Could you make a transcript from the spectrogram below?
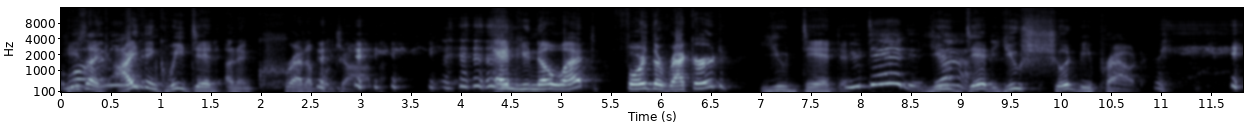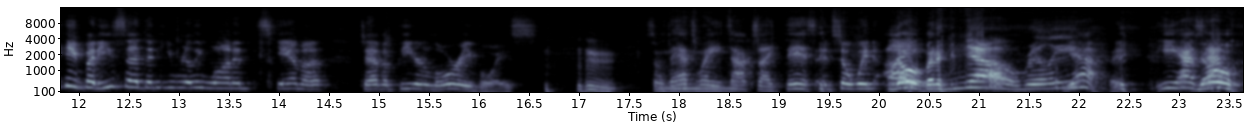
He's Well, like, I, mean- think we did an incredible job. and you know what? For the record, you did. you did You yeah. did. You should be proud. but he said that he really wanted scamma to have a peter Lorre voice so that's why he Mm. talks like this and so when I, No, but- no, really? yeah he has no.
